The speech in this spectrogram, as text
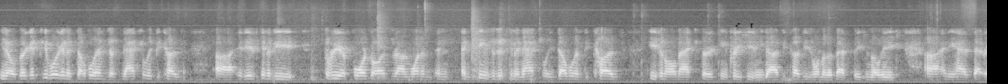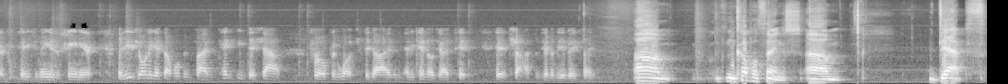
You know, they're gonna, people are going to double him just naturally because uh, it is going to be three or four guards around one, and, and, and teams are just going to naturally double him because he's an all-max 13 preseason guy because he's one of the best bigs in the league, uh, and he has that reputation. And he's a senior, but he's going to get doubled inside. Can he dish out for open looks to guys, and, and can those guys hit hit shots? Is going to be a big thing. Um, a couple things. Um, depth.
